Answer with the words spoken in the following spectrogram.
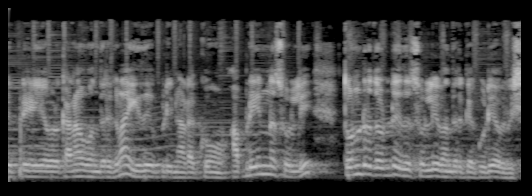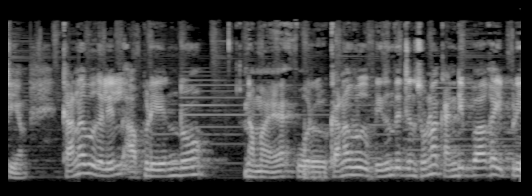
இப்படி ஒரு கனவு வந்திருக்குன்னா இது இப்படி நடக்கும் அப்படின்னு சொல்லி தொன்று தொட்டு இது சொல்லி வந்திருக்கக்கூடிய ஒரு விஷயம். கனவுகளில் அப்படி என்றும் நம்ம ஒரு கனவு இப்படி இருந்துச்சுன்னு சொன்னால் கண்டிப்பாக இப்படி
